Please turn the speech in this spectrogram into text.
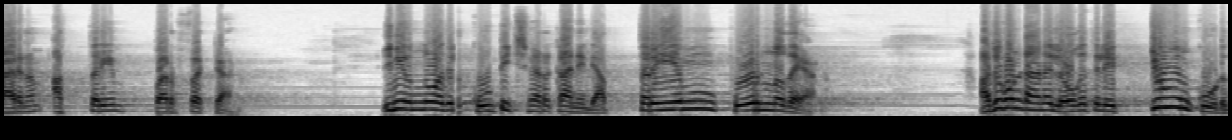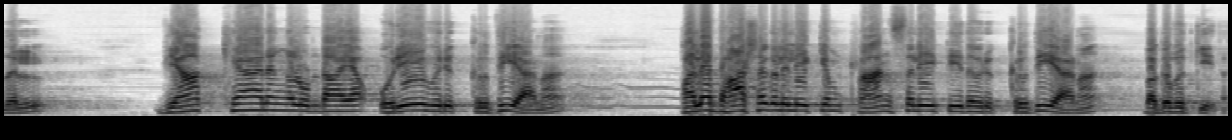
കാരണം അത്രയും പെർഫെക്റ്റ് ആണ്. ഇനിയൊന്നും അതിൽ കൂട്ടിച്ചേർക്കാനില്ല അത്രയും പൂർണതയാണ്. അതുകൊണ്ടാണ് ലോകത്തിൽ ഏറ്റവും കൂടുതൽ വ്യാഖ്യാനങ്ങളുണ്ടായ ഒരേ ഒരു കൃതിയാണ് പല ഭാഷകളിലേക്കും ട്രാൻസ്ലേറ്റ് ചെയ്ത ഒരു കൃതിയാണ് ഭഗവത്ഗീത.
